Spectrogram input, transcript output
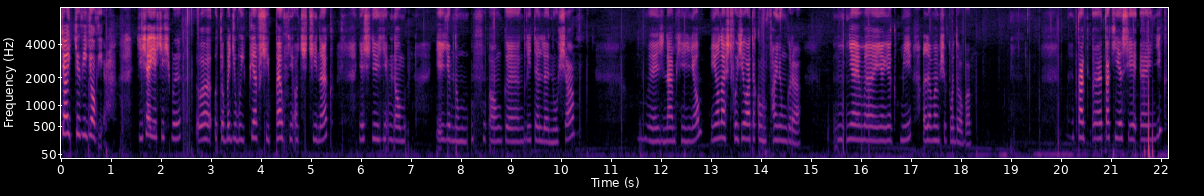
Witajcie widzowie! Dzisiaj jesteśmy, e, to będzie mój pierwszy pełny odcinek. Jest ze mną, jest ze mną Glitter Lenusia. E, Znam się z nią i ona stworzyła taką fajną grę. Nie wiem e, jak, mi, ale wam się podoba. Tak, taki jest jej nick.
